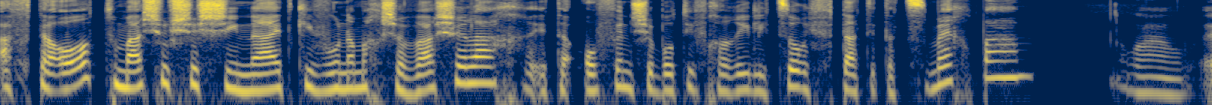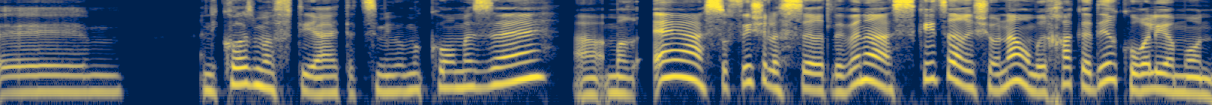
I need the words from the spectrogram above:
הפתעות, משהו ששינה את כיוון המחשבה שלך, את האופן שבו תבחרי ליצור, הפתעת את עצמך פעם? וואו, אה... אני כל הזמן מפתיעה את עצמי במקום הזה. המראה הסופי של הסרט לבין הסקיצה הראשונה הוא מרחק אדיר, קורה לי המון.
